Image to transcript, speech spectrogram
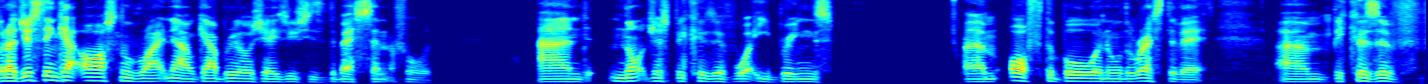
But I just think at Arsenal right now, Gabriel Jesus is the best centre forward, and not just because of what he brings um, off the ball and all the rest of it, um, because of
